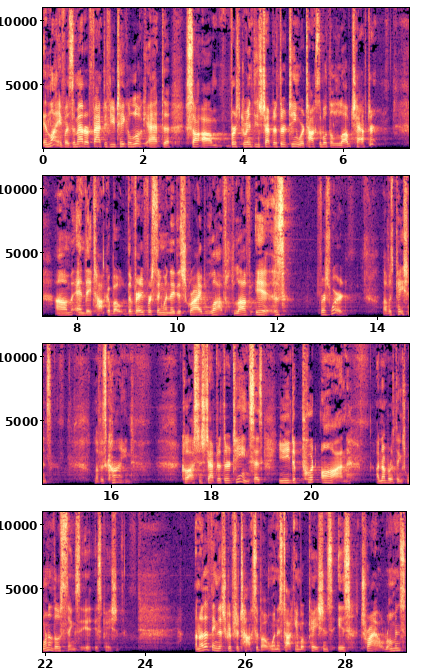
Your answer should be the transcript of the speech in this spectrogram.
in life. As a matter of fact, if you take a look at uh, um, 1 Corinthians chapter 13, where it talks about the love chapter, um, and they talk about the very first thing when they describe love. Love is, first word, love is patience, love is kind. Colossians chapter 13 says you need to put on a number of things. One of those things is patience. Another thing that Scripture talks about when it's talking about patience is trial. Romans,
